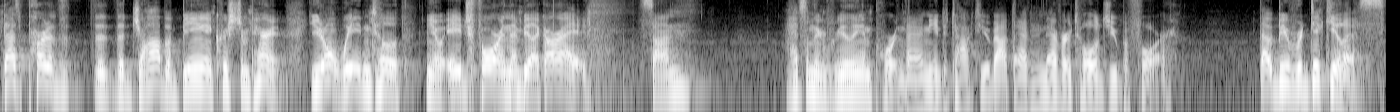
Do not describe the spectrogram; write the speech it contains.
that's part of the, the job of being a Christian parent. You don't wait until you know, age four and then be like, all right, son, I have something really important that I need to talk to you about that I've never told you before. That would be ridiculous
